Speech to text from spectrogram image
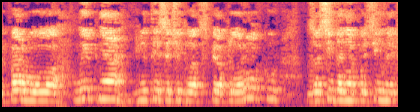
1 липня 2025 року засідання постійної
